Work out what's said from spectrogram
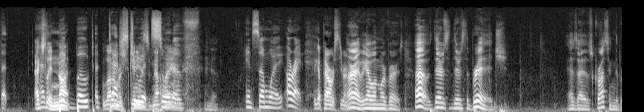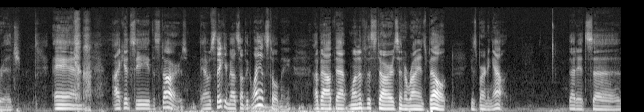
that Actually, has a not. big boat lot of 'em are attached skinny to it, Mount sort oh, of, Yeah. in some way. All right, They got power steering. All right, we got one more verse. Oh, there's there's the bridge. As I was crossing the bridge, and I could see the stars. And I was thinking about something Lance told me about that one of the stars in Orion's belt is burning out. That it's uh,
